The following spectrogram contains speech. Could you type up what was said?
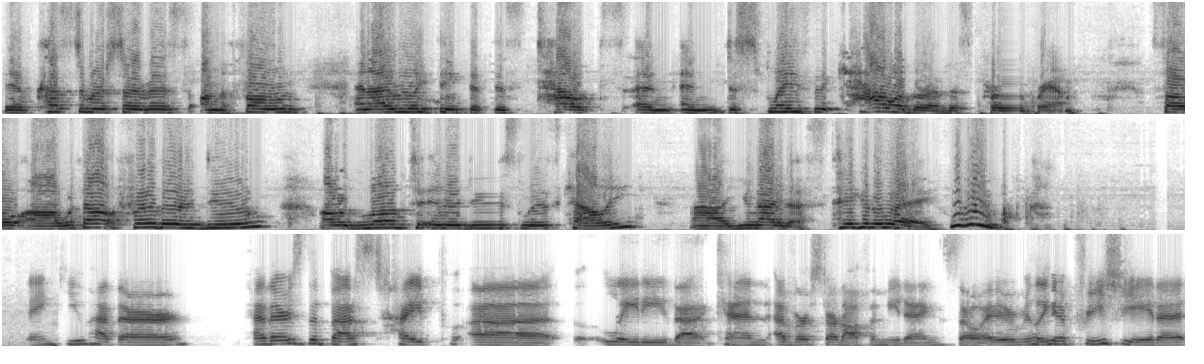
They have customer service on the phone. And I really think that this touts and, and displays the caliber of this program. So uh, without further ado, I would love to introduce Liz Callie, uh, Unite Us. Take it away. Thank you, Heather. Heather's the best hype uh, lady that can ever start off a meeting. So I really appreciate it.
